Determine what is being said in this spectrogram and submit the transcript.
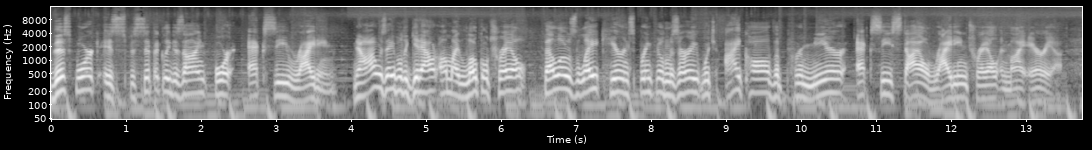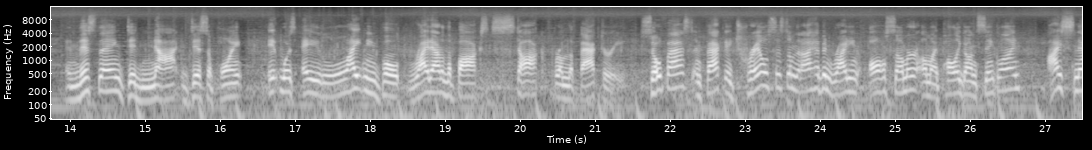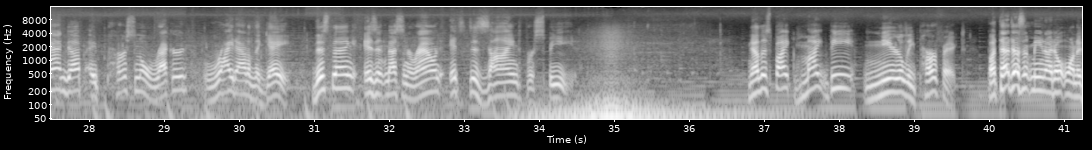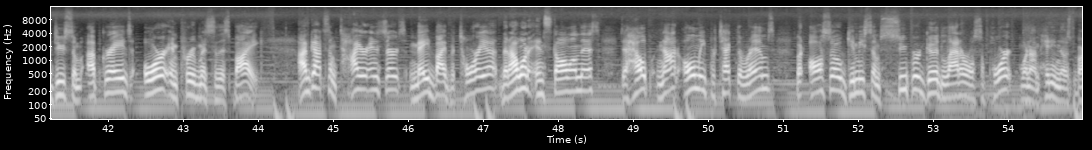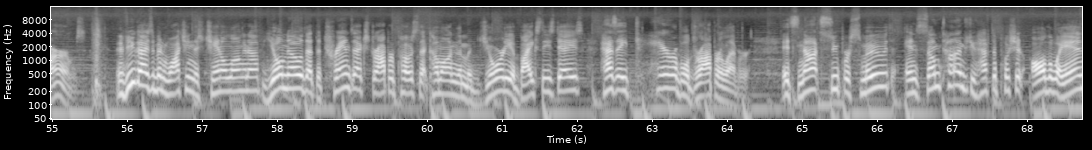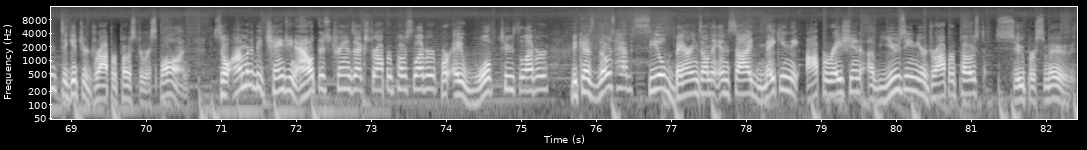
This fork is specifically designed for XC riding. Now I was able to get out on my local trail, Fellows Lake here in Springfield, Missouri, which I call the premier XC style riding trail in my area. And this thing did not disappoint. It was a lightning bolt right out of the box, stock from the factory. So fast, in fact, a trail system that I have been riding all summer on my Polygon Syncline, I snagged up a personal record right out of the gate. This thing isn't messing around, it's designed for speed. Now this bike might be nearly perfect, but that doesn't mean I don't want to do some upgrades or improvements to this bike. I've got some tire inserts made by Vittoria that I wanna install on this to help not only protect the rims, but also give me some super good lateral support when I'm hitting those berms. if you guys have been watching this channel long enough, you'll know that the TranzX dropper posts that come on the majority of bikes these days has a terrible dropper lever. It's not super smooth, and sometimes you have to push it all the way in to get your dropper post to respond. So I'm gonna be changing out this TranzX dropper post lever for a wolf tooth lever because those have sealed bearings on the inside, making the operation of using your dropper post super smooth.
